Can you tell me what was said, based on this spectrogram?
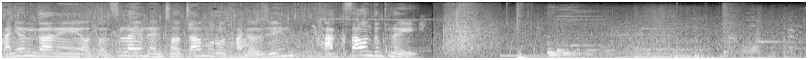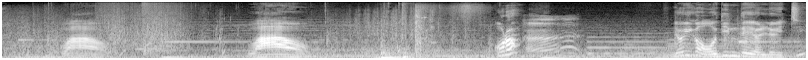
다년간의 어떤 Slime Rancher 짬으로 다져진 닭 sound play 와우 와우 어라? 여기가 어딘데 열려있지?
